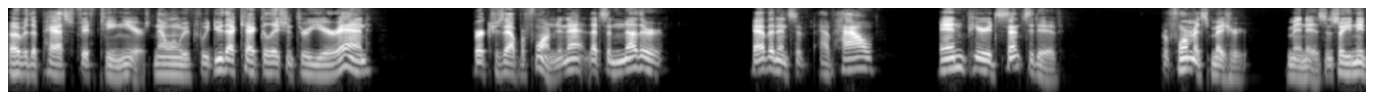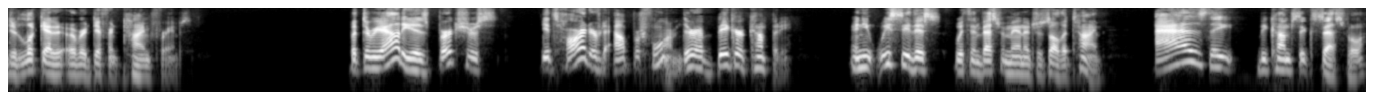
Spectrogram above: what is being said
over the past 15 years. Now, when we, if we do that calculation through year end, Berkshire's outperformed, and that that's another evidence of, of how end period sensitive performance measurement is, and so you need to look at it over different time frames. But the reality is, Berkshire's it's harder to outperform. They're a bigger company. And we see this with investment managers all the time. As they become successful,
